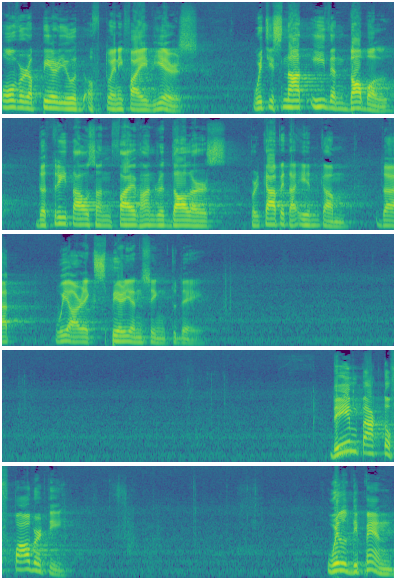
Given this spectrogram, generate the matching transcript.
over a period of 25 years, which is not even double the $3,500 per capita income that we are experiencing today. The impact of poverty will depend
